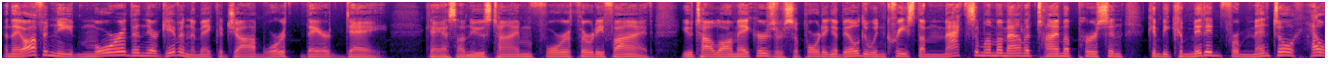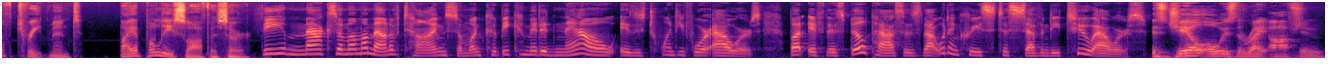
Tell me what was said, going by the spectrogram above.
and they often need more than they're given to make a job worth their day. KSL News Time 435. Utah lawmakers are supporting a bill to increase the maximum amount of time a person can be committed for mental health treatment by a police officer. The maximum amount of time someone could be committed now is 24 hours. But if this bill passes, that would increase to 72 hours. Is jail always the right option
